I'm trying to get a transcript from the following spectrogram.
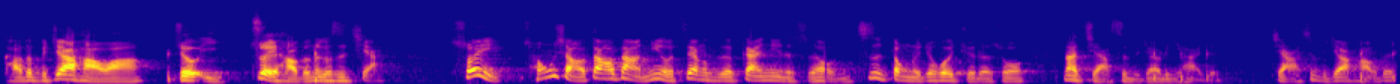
考得比较好啊，就乙。最好的那个是甲。所以从小到大，你有这样子的概念的时候，你自动的就会觉得说，那甲是比较厉害的。甲是比较好的，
